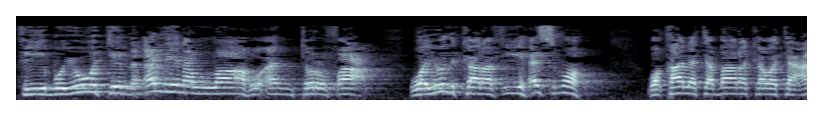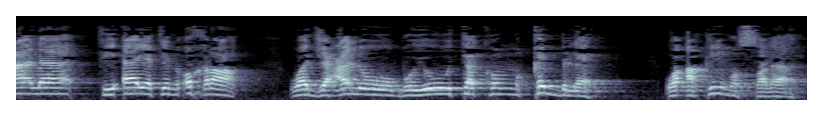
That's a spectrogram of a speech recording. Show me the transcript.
في بيوت أذن الله أن ترفع ويذكر فيها اسمه. وقال تبارك وتعالى في آية أخرى واجعلوا بيوتكم قبلة وأقيموا الصلاة.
